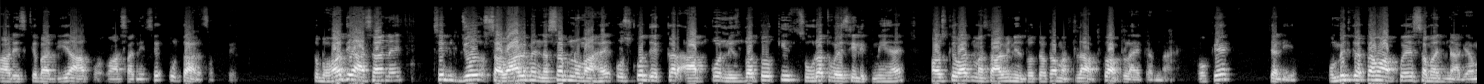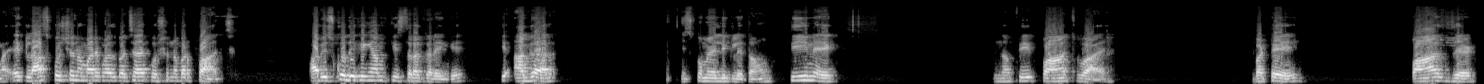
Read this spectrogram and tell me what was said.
और इसके बाद ये आप आसानी से उतार सकते हैं। तो बहुत ही आसान है। सिर्फ़ जो सवाल में नसब नुमा है, उसको देखकर आपको निस्बतों की सूरत वैसी लिखनी है, और उसके बाद मसावी निस्बतों का मसला आपको अप्लाई करना है। ओके चलिए, उम्मीद करता हूँ आपको ये समझ में आ गया एक लास्ट क्वेश्चन हमारे पास बचा है क्वेश्चन नंबर पाँच। अब इसको देखेंगे हम किस तरह करेंगे कि अगर इसको मैं लिख लेता हूँ। तीन एक्स नफी पाँच वाई बटे पाँच जेड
